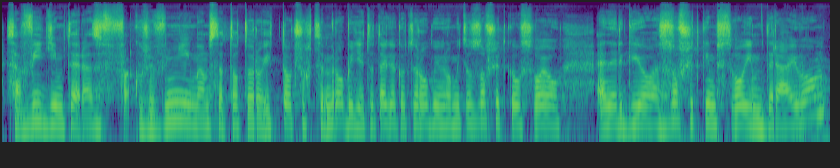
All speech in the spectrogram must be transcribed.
sa vidím teraz, akože vnímam sa toto, je to, čo chcem robiť, je to tak, ako to robím, robím to so všetkou svojou energiou a so všetkým svojim driveom.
